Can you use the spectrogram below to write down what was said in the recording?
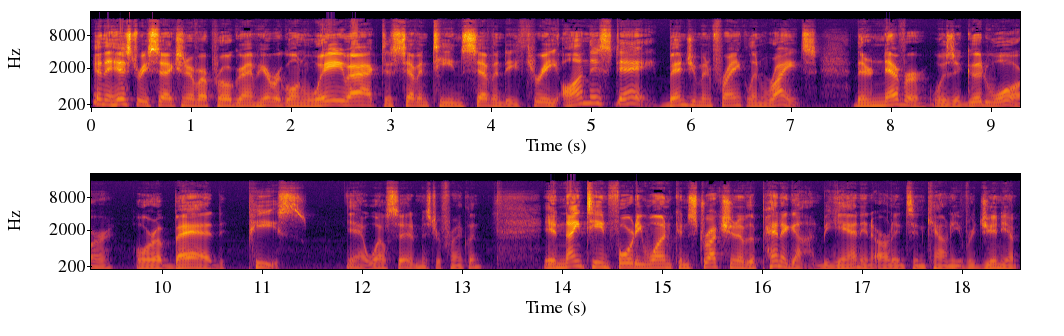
In the history section of our program here, we're going way back to 1773. On this day, Benjamin Franklin writes, There never was a good war or a bad peace. Yeah, well said, Mr. Franklin. In 1941, construction of the Pentagon began in Arlington County, Virginia.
